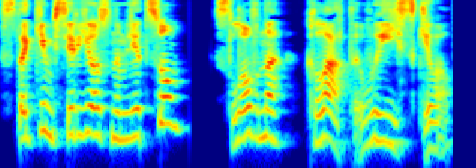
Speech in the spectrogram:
с таким серьезным лицом, словно клад выискивал.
